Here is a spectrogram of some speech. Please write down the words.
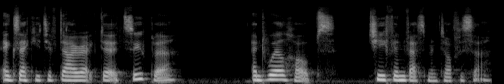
Executive Director at Zoopla, and Will Hobbs, Chief Investment Officer.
